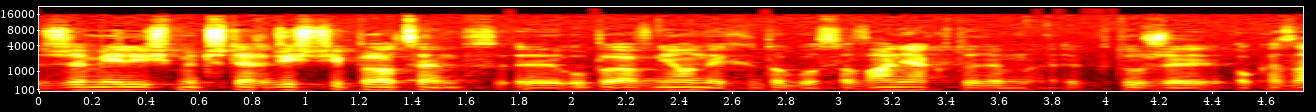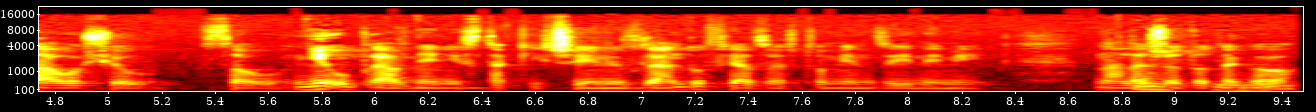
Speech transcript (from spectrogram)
Że mieliśmy 40% y, uprawnionych do głosowania, którym, którzy okazało się są nieuprawnieni z takich czy innych względów. Ja zresztą między innymi należę do tego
